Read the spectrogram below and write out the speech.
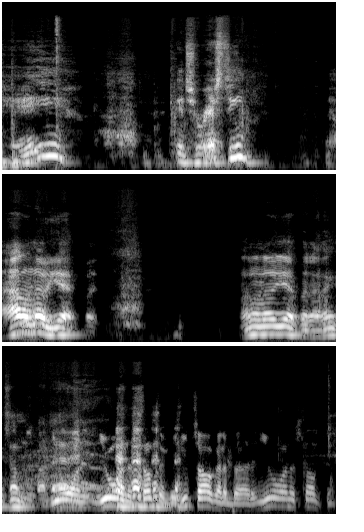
Okay. Interesting. I don't know yet, but I don't know yet, but I think something's about to You happen. wanted, you wanted something because you talking about it. You wanted something.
